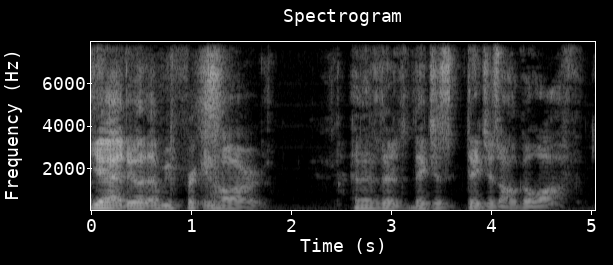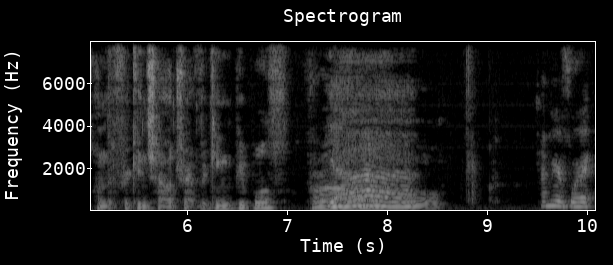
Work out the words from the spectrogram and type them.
Yeah, dude, that'd be freaking hard. And then they're- they just they just all go off on the freaking child trafficking peoples. Bro. Yeah. I'm here for it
